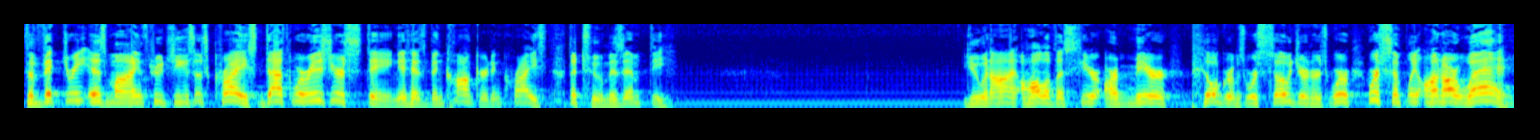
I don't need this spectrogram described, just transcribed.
The victory is mine through Jesus Christ. Death, where is your sting? It has been conquered in Christ. The tomb is empty. You and I, all of us here, are mere pilgrims. We're sojourners. We're, we're simply on our way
